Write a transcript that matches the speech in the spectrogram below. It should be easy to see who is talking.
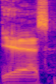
Speaker 1: Yes.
